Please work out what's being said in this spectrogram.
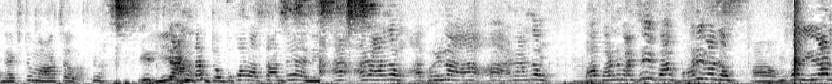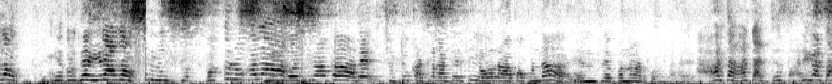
నెక్స్ట్ మార్చాలా. ఈ అందరు దొబ్బుకొని వస్తా అంటే ఆ- పైన ఆడాడదాం మా పండు మంచి భారీ ఆడదాం. ఈసారి ఇక్కడ పక్కన వచ్చినాక అదే చుట్టూ కట్టలు కట్టేసి ఎవరు రాకోకుండా ఎంతసేపు అన్నా ఆడుకోండి అంతే. ఆట ఆట భారీ ఆట ఈసారి ఎలక్షన్ ఓడి గెలిపిస్తా కదా.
